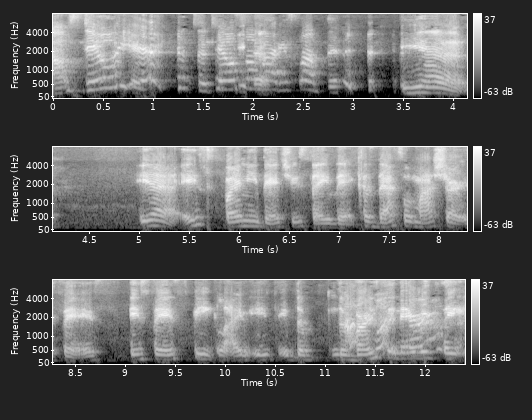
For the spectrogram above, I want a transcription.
I'm still here to tell somebody something. yeah. Yeah, it's funny that you say that because that's what my shirt says it says speak life. It, it, the the verse and everything.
